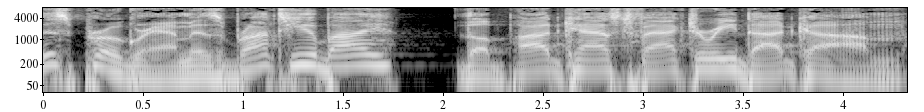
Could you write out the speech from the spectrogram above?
This program is brought to you by thepodcastfactory.com.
